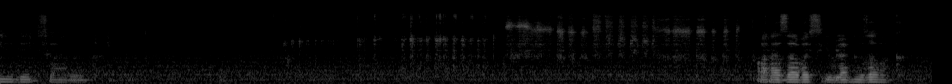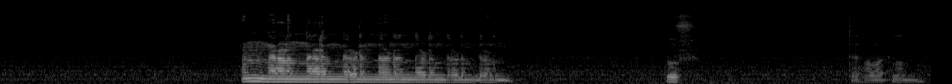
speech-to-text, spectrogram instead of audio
iyilik sağlık. Arazi arabası gibi lan hıza bak. Dur. Bu tarafa bakalım bir.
